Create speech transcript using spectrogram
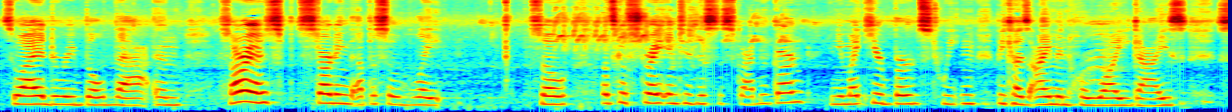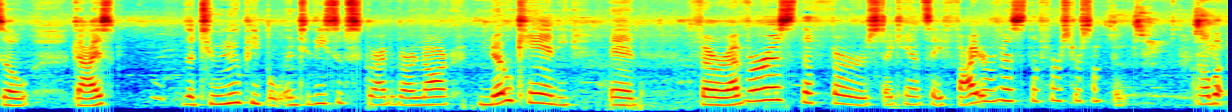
So I had to rebuild that. And sorry, I'm starting the episode late. So let's go straight into the subscriber garden. And you might hear birds tweeting because I'm in Hawaii, guys. So, guys, the two new people into the subscriber garden are No Candy and Forever is the first. I can't say Fire is the first or something. Oh, but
